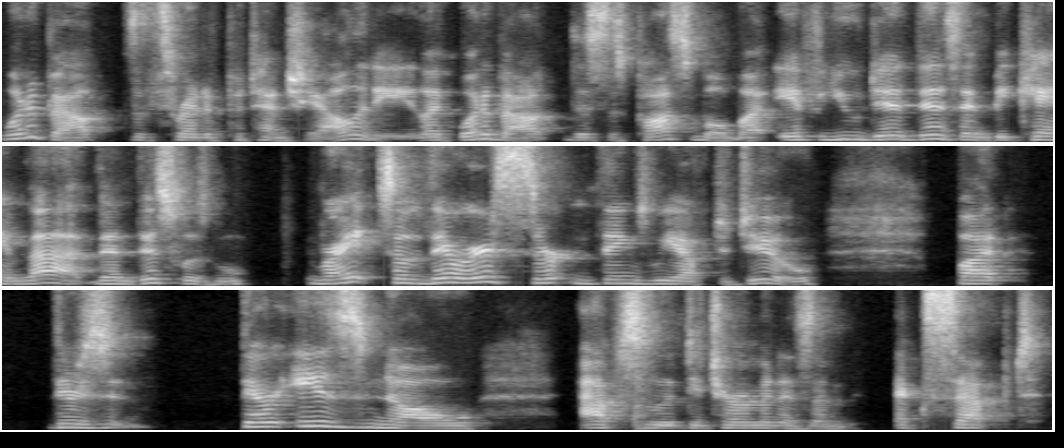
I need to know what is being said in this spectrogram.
what about the threat of potentiality? Like, what about this is possible? But if you did this and became that, then this was right. So there is certain things we have to do, but there's there is no absolute determinism except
